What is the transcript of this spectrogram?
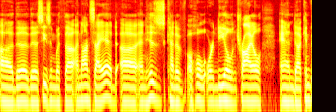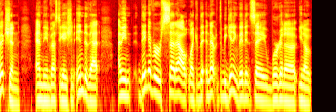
uh, the the season with uh, Adnan Syed uh, and his kind of a whole ordeal and trial and uh, conviction and the investigation into that. I mean, they never set out like the, at the beginning. They didn't say we're gonna you know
